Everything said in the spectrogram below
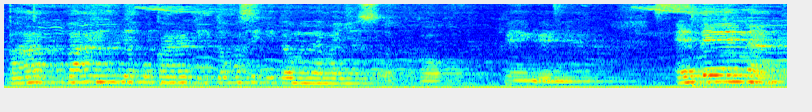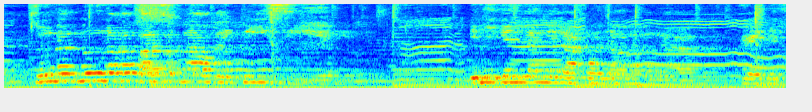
Baka, baka hindi ako para dito kasi kita mo naman yung suot ko. Ganyan, ganyan. And then, nung, na- nung nakapasok na ako kay PC, binigyan lang nila ako ng uh, credit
